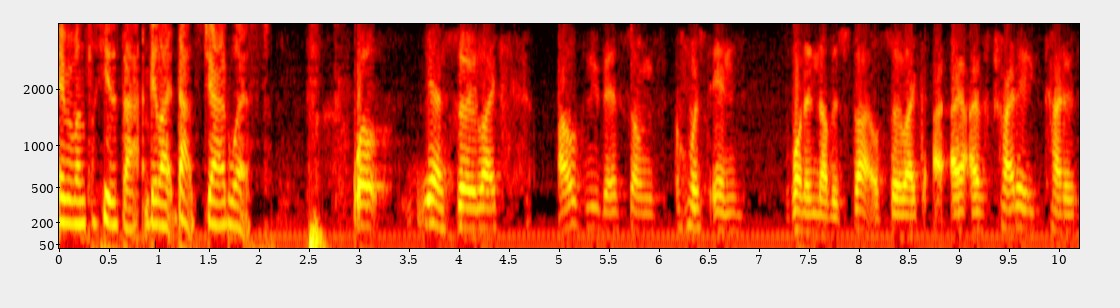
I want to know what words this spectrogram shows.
everyone hears that and be like, that's Jarryd West? Well, yeah, so like I'll do their songs almost in one another's style. So like I, I've tried to kind of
